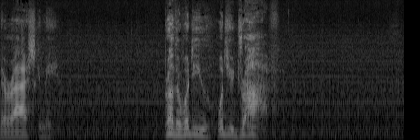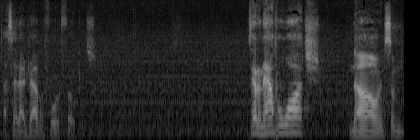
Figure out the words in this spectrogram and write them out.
They were asking me, Brother, what do you, what do you drive? I said, I drive a Ford Focus. Is that an Apple Watch? No, it's some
